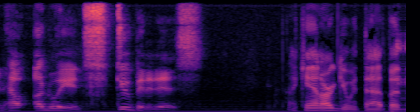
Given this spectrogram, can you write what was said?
and how ugly and stupid it is. I can't argue with that, but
